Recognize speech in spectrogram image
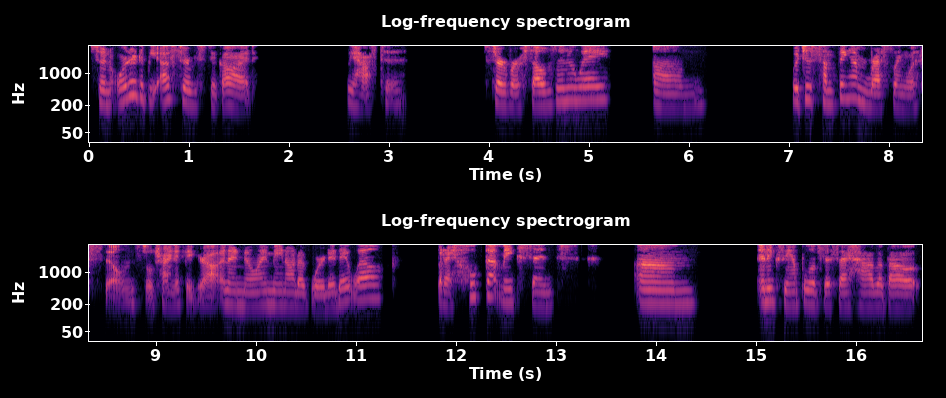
So, in order to be of service to God, we have to serve ourselves in a way, um, which is something I'm wrestling with still and still trying to figure out. And I know I may not have worded it well, but I hope that makes sense. Um, an example of this I have about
